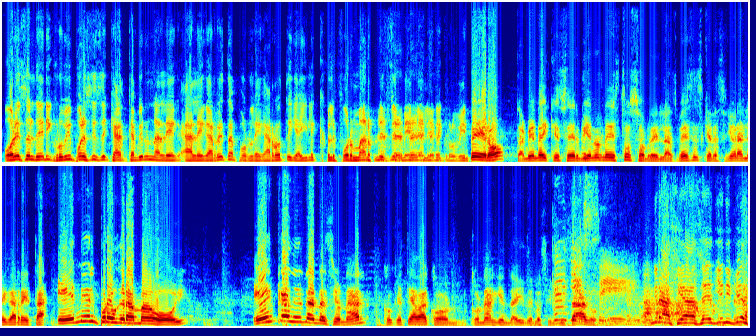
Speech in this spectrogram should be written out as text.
Por eso el de Eric Rubin, por eso dice que cambiaron a, Le- a Legarreta por Legarrote y ahí le, le formaron ese meme al Eric Rubin. Pero también hay que ser bien honestos sobre las veces que la señora Legarreta en el programa hoy, en cadena nacional, coqueteaba con, con alguien de ahí de los invitados. Gracias, eh, Jennifer.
